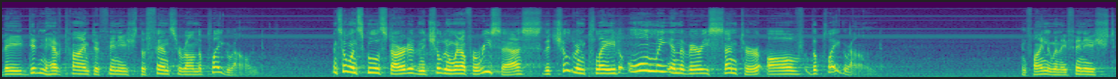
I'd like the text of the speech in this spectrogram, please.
they didn't have time to finish the fence around the playground. And so when school started and the children went out for recess, the children played only in the very center of the playground. And finally, when they finished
